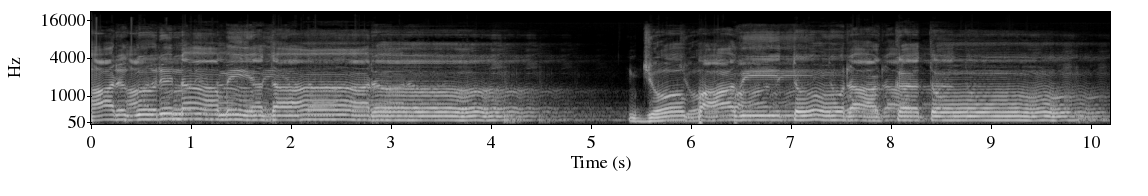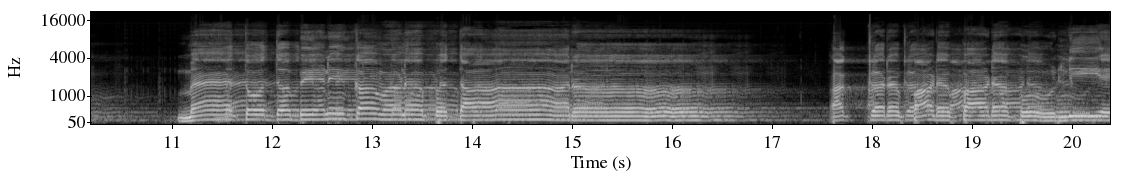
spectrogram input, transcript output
ਹਰ ਗੁਰ ਨਾਮ ਅਦਾਰ ਜੋ ਭਾਵੀ ਤੂੰ ਰੱਖ ਤੂੰ। ਮੈਂ ਤੁਧ ਬਿਨ ਕਵਣ ਪਤਾਰ। ਅਕਰ ਪੜ ਪੜ ਭੂਲੀਏ।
